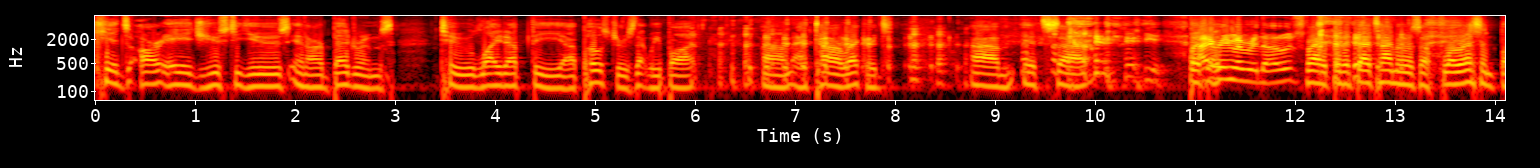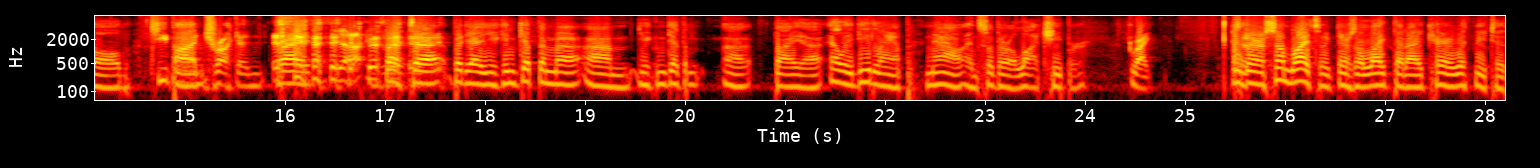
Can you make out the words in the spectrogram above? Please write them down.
kids our age used to use in our bedrooms to light up the uh, posters that we bought um, at Tower Records. Um, it's uh, but I the- remember those. right, but at that time it was a fluorescent bulb. Keep on trucking. Right, Yeah. but uh, but yeah, you can get them. Uh, um, you can get them uh, by uh, LED lamp now, and so they're a lot cheaper. right. And there are some lights, like there's a light that I carry with me to,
